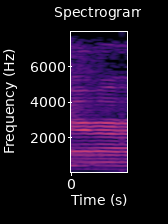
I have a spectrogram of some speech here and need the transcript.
Russian.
